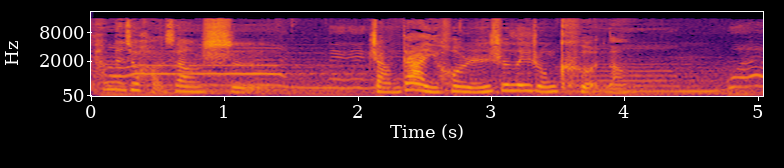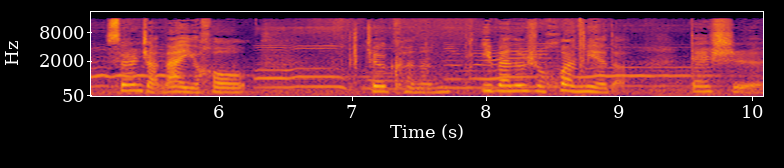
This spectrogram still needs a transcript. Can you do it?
他们就好像是。长大以后人生的一种可能，虽然长大以后，这个可能一般都是幻灭的，但是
